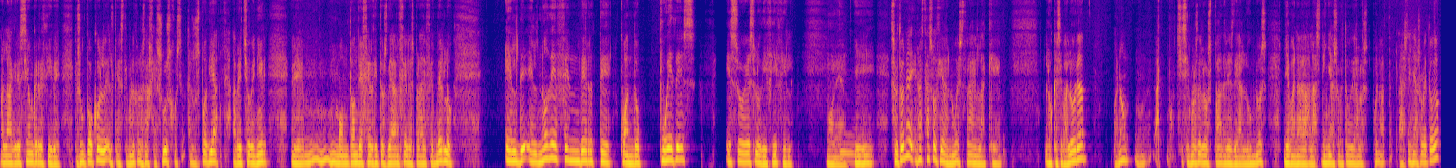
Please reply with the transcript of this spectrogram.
a la agresión que recibe, que es un poco el testimonio que nos da Jesús. Jesús podía haber hecho venir eh, un montón de ejércitos de ángeles para defenderlo. El, el no defenderte cuando puedes, eso es lo difícil. Muy bien. Y sobre todo en esta sociedad nuestra en la que lo que se valora, bueno, muchísimos de los padres de alumnos llevan a las niñas sobre todo, y a los, bueno, a las niñas sobre todo,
